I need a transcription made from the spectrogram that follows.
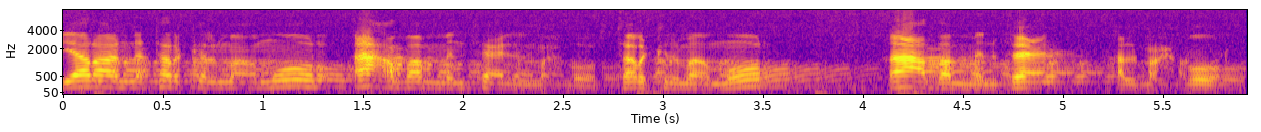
يرى أن ترك المأمور أعظم من فعل المحظور. ترك المأمور أعظم من فعل المحظور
